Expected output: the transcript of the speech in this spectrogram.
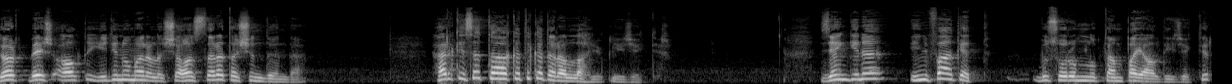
4, 5, 6, 7 numaralı şahıslara taşındığında, herkese takatı kadar Allah yükleyecektir. Zengine infak et, bu sorumluluktan pay al diyecektir.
